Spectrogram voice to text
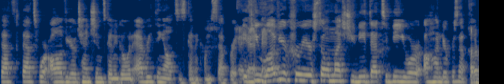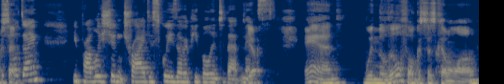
that's that's where all of your attention is going to go, and everything else is going to come separate. If you love your career so much, you need that to be your 100% focus all the time. You probably shouldn't try to squeeze other people into that mix. and when the little focuses come along,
